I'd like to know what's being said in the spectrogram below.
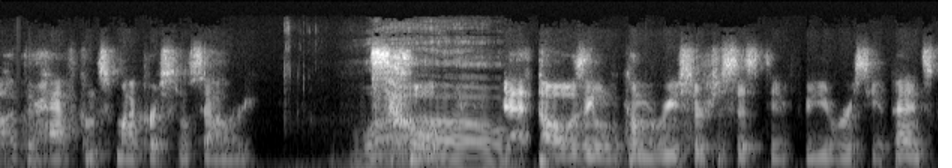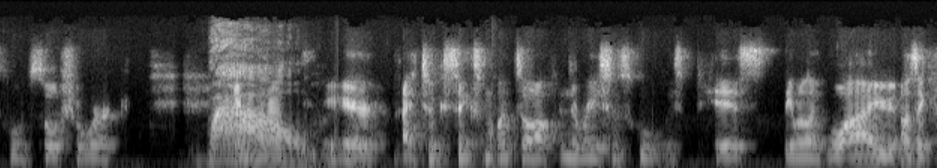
other half comes from my personal salary." Whoa. So that's how I was able to become a research assistant for University of Penn School of Social Work. Wow. And when I was there, I took six months off and the racing school was pissed. They were like, why? I was like,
